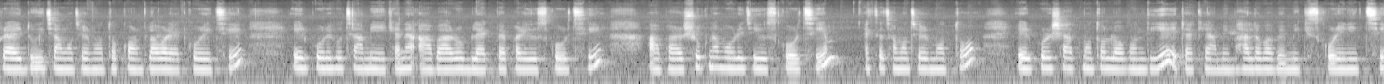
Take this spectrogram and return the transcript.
প্রায় দুই চামচের মতো কর্নফ্লাওয়ার অ্যাড করেছি। এরপরে হচ্ছে আমি এখানে আবারও ব্ল্যাক পেপার ইউজ করছি। আবার শুকনো মরিচ ইউজ করছি। একটা চামচের মতো। এরপরে স্বাদ মতো লবণ দিয়ে এটাকে আমি ভালোভাবে মিক্স করে নিচ্ছি।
